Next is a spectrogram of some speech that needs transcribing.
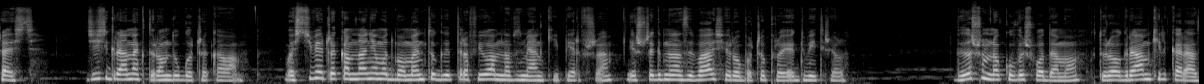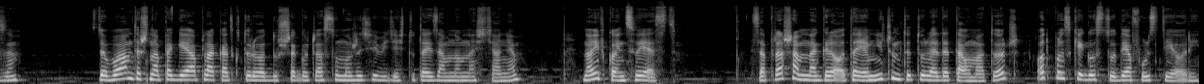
Cześć. Dziś gra, na którą długo czekałam. Właściwie czekam na nią od momentu, gdy trafiłam na wzmianki pierwsze, jeszcze gdy nazywała się roboczo projekt Vitriol. W zeszłym roku wyszło demo, które ograłam kilka razy. Zdobyłam też na PGA plakat, który od dłuższego czasu możecie widzieć tutaj za mną na ścianie. No i w końcu jest. Zapraszam na grę o tajemniczym tytule The Taumaturge od polskiego studia Full Theory.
